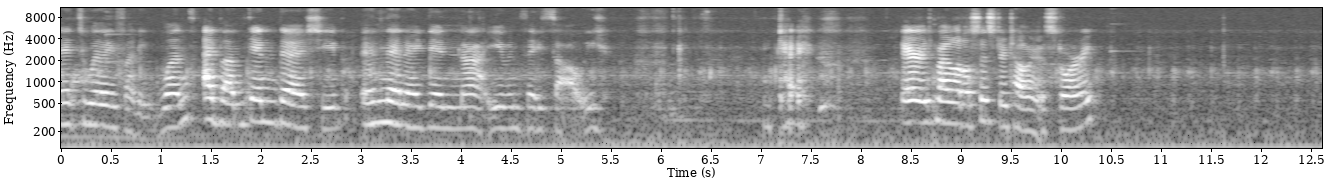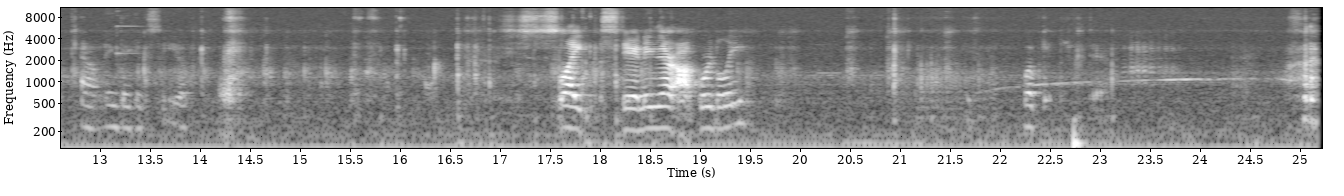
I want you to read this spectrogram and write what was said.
It's really funny. Once I bumped into a sheep and then I did not even say sorry. Okay. There's my little sister telling a story. I don't think they can see you. She's like standing there awkwardly. Whoop, get there.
